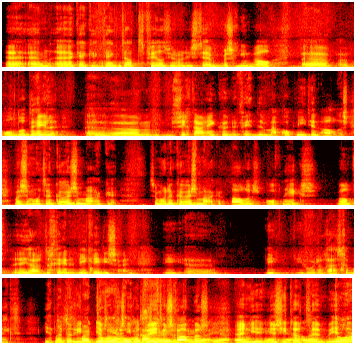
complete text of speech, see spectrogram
Hè, en eh, kijk, ik denk dat veel journalisten hebben misschien wel eh, onderdelen eh, ehm, zich daarin kunnen vinden, maar ook niet in alles. Maar ze moeten een keuze maken. Ze moeten een keuze maken, alles of niks. Want eh, ja, degenen die kritisch zijn, die, eh, die, die worden eruit gemikt. Je hebt Maar de- maar je door elkaar- wetenschappers. Ja, ja, en je, ja, je ziet dat... eh, Door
